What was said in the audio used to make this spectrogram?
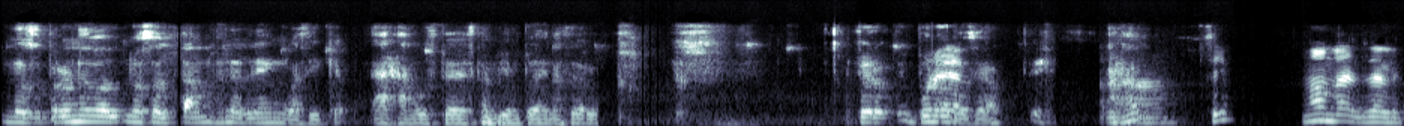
Nosotros nos, nos soltamos la lengua, así que, ajá, ustedes también pueden hacerlo. Pero, ponele, o sea, eh, ajá. Ah, sí. No, dale, dale.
